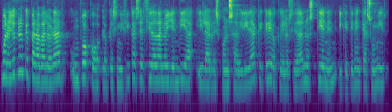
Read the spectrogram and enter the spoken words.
Bueno, yo creo que para valorar un poco lo que significa ser ciudadano hoy en día y la responsabilidad que creo que los ciudadanos tienen y que tienen que asumir,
